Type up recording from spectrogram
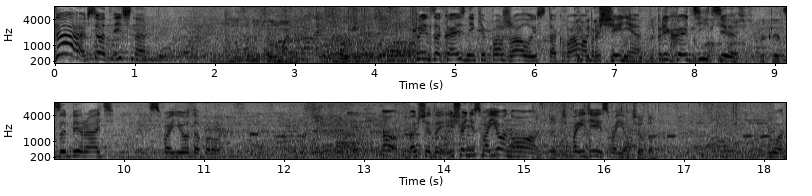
Да, все отлично. На самом деле все нормально. Все. Предзаказники, пожалуйста, так вам Таких обращение. таких Приходите 10 проклятых. забирать свое добро. Ну, вообще-то, еще не свое, но по идее свое. Что там? Вот.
